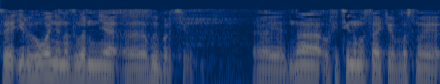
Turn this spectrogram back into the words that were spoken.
це і реагування на звернення е, виборців. Е, на офіційному сайті обласної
